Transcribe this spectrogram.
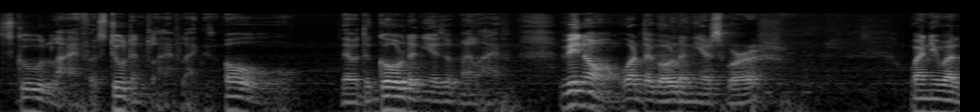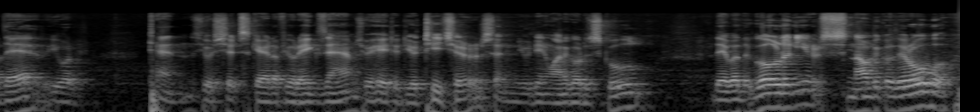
school life or student life like this. Oh, they were the golden years of my life. We know what the golden years were. When you were there, you were tense, you were shit scared of your exams, you hated your teachers and you didn't want to go to school. They were the golden years, now because they're over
